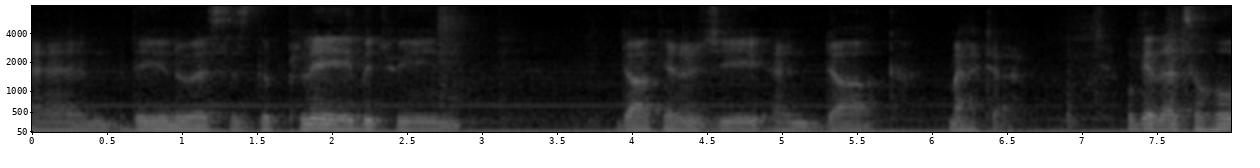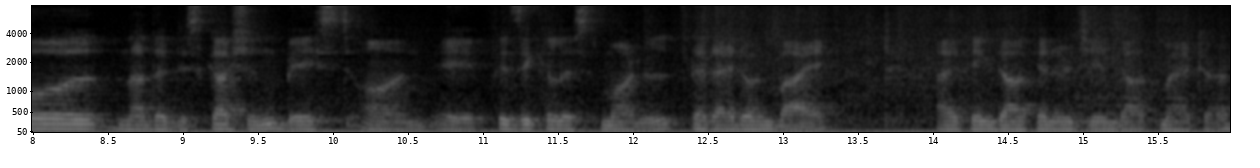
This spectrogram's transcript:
And the universe is the play between dark energy and dark matter. Okay, that's a whole another discussion based on a physicalist model that I don't buy. I think dark energy and dark matter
